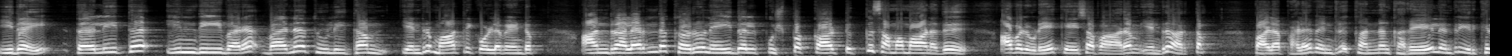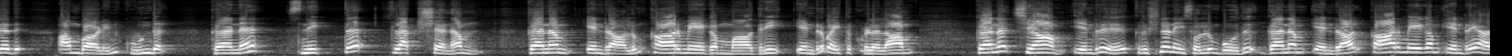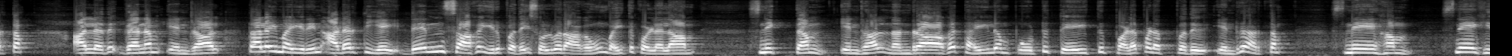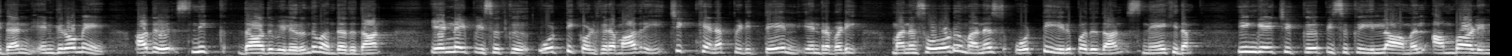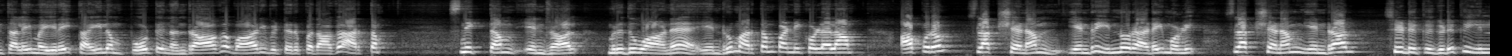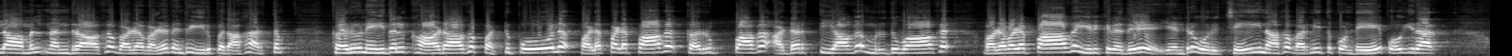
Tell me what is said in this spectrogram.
இதை தலித இந்தீவர வன துளிதம் என்று மாற்றிக்கொள்ள வேண்டும். அன்றலர்ந்த கரு நெய்தல் புஷ்ப காட்டுக்கு சமமானது. அவளுடைய கேசபாரம் என்று அர்த்தம். பல பளவென்று கண்ணங்கரேல் என்று இருக்கிறது. அம்பாளின் கூந்தல். கன ஸ்னிக்த லக்ஷணம். கனம் என்றாலும் கார்மேகம் மாதிரி என்று வைத்துக்கொள்ளலாம் கனச்யாம் என்று கிருஷ்ணனை சொல்லும்போது கனம் என்றால் கார்மேகம் என்றே அர்த்தம். அல்லது கனம் என்றால் தலைமயிரின் அடர்த்தியை டென்ஸாக இருப்பதை சொல்வதாகவும் வைத்துக்கொள்ளலாம் ஸ்னிக்தம் என்றால் நன்றாக தைலம் போட்டு தேய்த்து பளபளப்பது என்று அர்த்தம். ஸ்னேகம் சிநேகிதன் என்கிறோமே அது ஸ்னிக் தாதுவிலிருந்து வந்ததுதான். எண்ணெய் பிசுக்கு ஒட்டி கொள்கிற மாதிரி சிக்கென பிடித்தேன் என்றபடி மனசோடு மனஸ் ஒட்டி இருப்பதுதான் சிநேகிதம் இங்கே சிக்கு பிசுக்கு இல்லாமல் அம்பாளின் தலைமயிரை தைலம் போட்டு நன்றாக வாரிவிட்டிருப்பதாக அர்த்தம். ஸ்னிக்தம் என்றால் மிருதுவான என்றும் அர்த்தம் பண்ணிக்கொள்ளலாம் அப்புறம் ஸ்லக்ஷணம் என்று இன்னொரு அடைமொழி. ஸ்லக்ஷணம் என்றால் சிடுக்கு கிடுக்கு இல்லாமல் நன்றாக வளவளவென்று இருப்பதாக அர்த்தம். கருநெய்தல் காடாக பட்டு போல பளபளப்பாக கருப்பாக அடர்த்தியாக மிருதுவாக வழவழப்பாக இருக்கிறது என்று ஒரு செயினாக வர்ணித்து கொண்டே போகிறார்.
